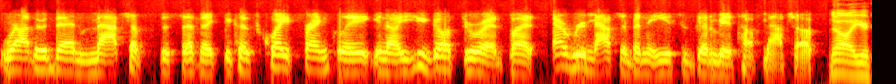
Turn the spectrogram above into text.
rather than matchup specific. Because quite frankly, you know, you can go through it, but every matchup in the East is going to be a tough matchup. No, you're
